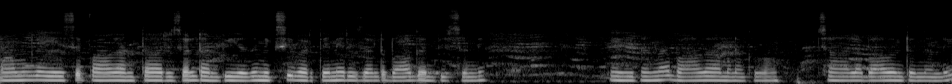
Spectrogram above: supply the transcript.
మామూలుగా వేస్తే బాగా అంత రిజల్ట్ అనిపించదు మిక్సీ పడితేనే రిజల్ట్ బాగా అనిపిస్తుంది. ఈ విధంగా బాగా మనకు చాలా బాగుంటుందండి.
